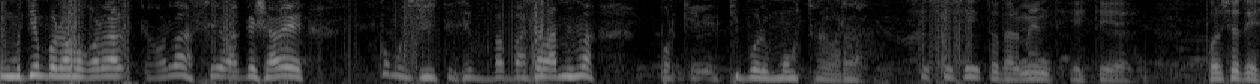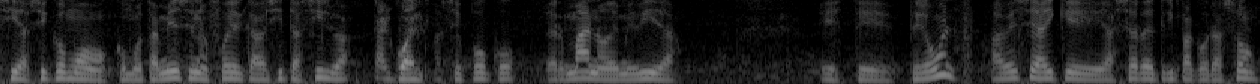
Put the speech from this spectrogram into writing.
un tiempo no vamos a acordar, ¿te acordás, Seba, aquella vez? ¿Cómo hiciste? Se va a pasar la misma, porque el tipo era un monstruo de verdad. Sí, sí, sí, totalmente. Este, por eso te decía, así como, como también se nos fue el cabecita Silva, Tal cual. hace poco, hermano de mi vida. Este, pero bueno, a veces hay que hacer de tripa corazón,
